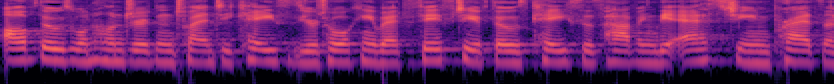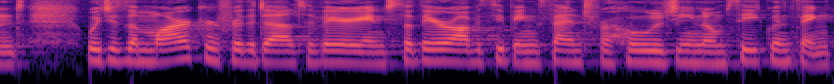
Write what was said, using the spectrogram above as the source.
Of those 120 cases, you're talking about 50 of those cases having the S gene present, which is a marker for the Delta variant. So they're obviously being sent for whole genome sequencing.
